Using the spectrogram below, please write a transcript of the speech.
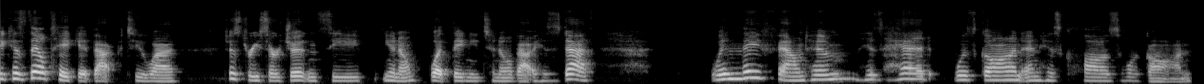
because they'll take it back to uh, just research it and see, you know, what they need to know about his death. When they found him, his head was gone and his claws were gone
